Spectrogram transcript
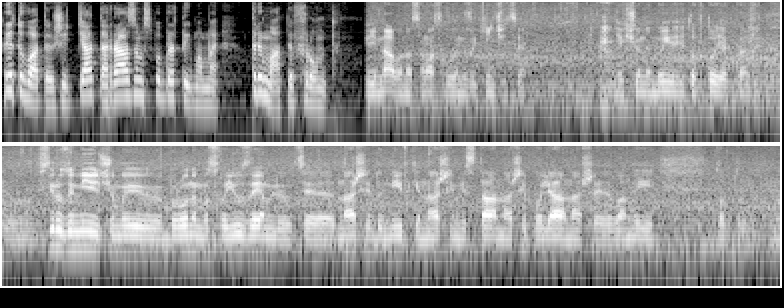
рятувати життя та разом з побратимами тримати фронт. Війна вона сама собою не закінчиться. Якщо не ми, то хто, як кажуть. Всі розуміють, що ми боронимо свою землю, це наші домівки, наші міста, наші поля, наші лани. Тобто, ну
